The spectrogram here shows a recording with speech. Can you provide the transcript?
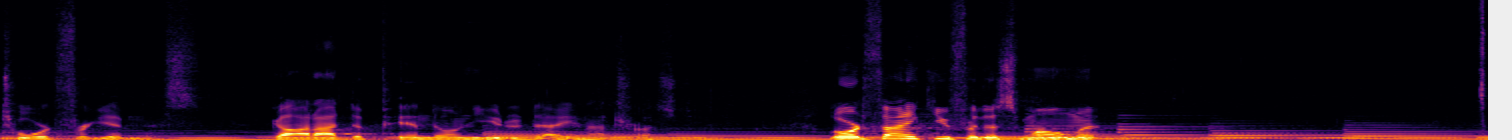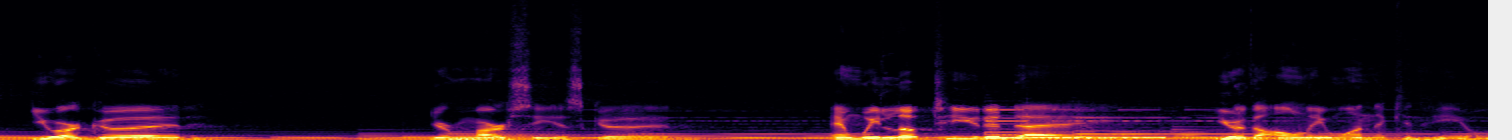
toward forgiveness. God, I depend on you today and I trust you. Lord, thank you for this moment. You are good. Your mercy is good. And we look to you today. You're the only one that can heal.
